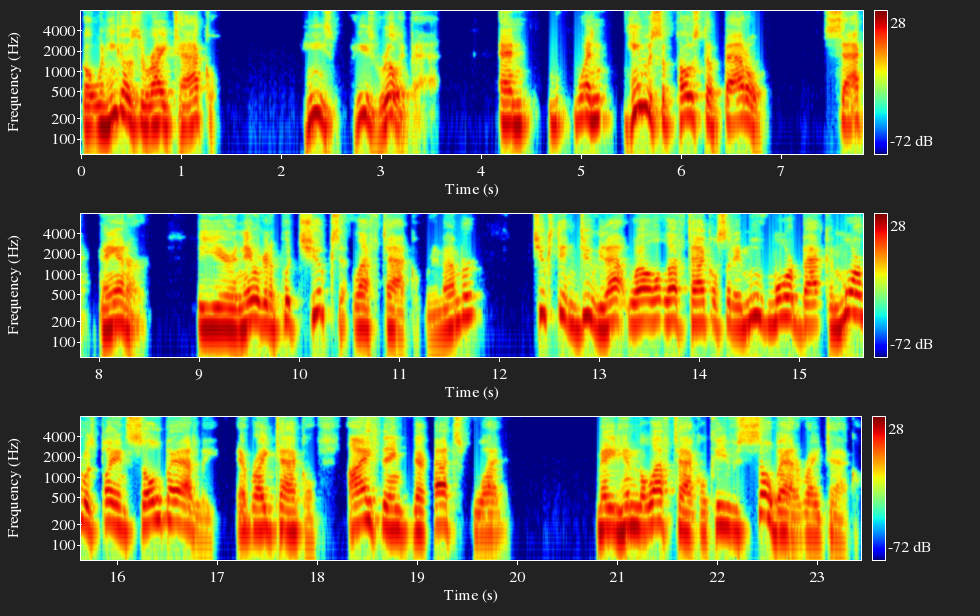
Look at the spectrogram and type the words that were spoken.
but when he goes to right tackle, he's he's really bad. And when he was supposed to battle Zach Banner the year, and they were going to put Chooks at left tackle, remember? Chooks didn't do that well at left tackle, so they moved Moore back, and Moore was playing so badly at right tackle. I think that's what made him the left tackle because he was so bad at right tackle.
